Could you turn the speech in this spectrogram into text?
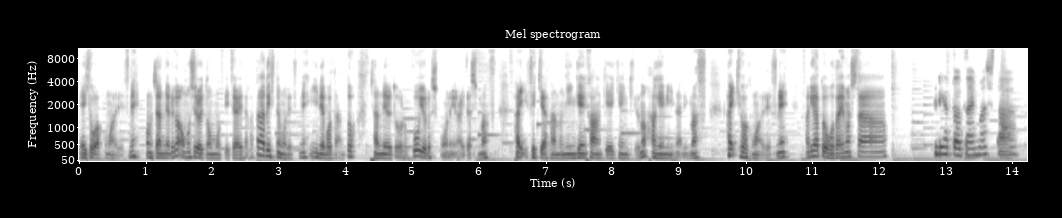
えー、今日はここまでですね。このチャンネルが面白いと思っていただいた方は、ぜひともですね、いいねボタンとチャンネル登録をよろしくお願いいたします。はい。関谷さんの人間関係研究の励みになります。はい。今日はここまでですね。ありがとうございました。ありがとうございました。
